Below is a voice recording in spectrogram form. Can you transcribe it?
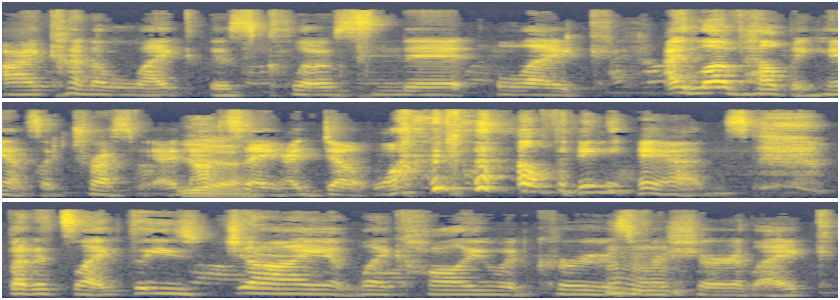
I kind of like this close knit. Like I love helping hands. Like trust me, I'm Yeah. not saying I don't want helping hands, but it's like these giant like Hollywood crews for Mhm. sure. Like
